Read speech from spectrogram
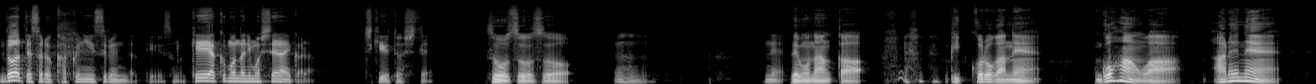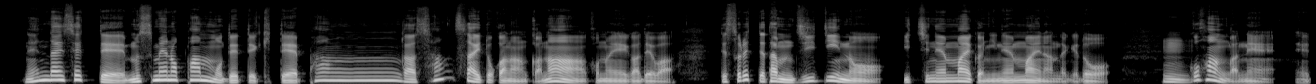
どうやってそれを確認するんだっていう、その契約も何もしてないから、地球として。そうそうそう。うん。ね。でもなんか、ピッコロがね、ご飯は、あれね、年代設定、娘のパンも出てきて、パンが3歳とかなんかな、この映画では。で、それって多分 GT の1年前か2年前なんだけど、うん。ご飯がね、えっ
